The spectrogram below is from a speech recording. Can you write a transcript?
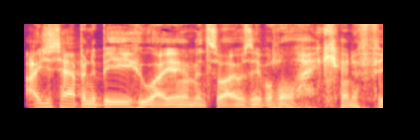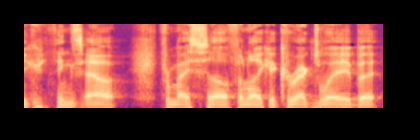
I just happen to be who I am, and so I was able to like kind of figure things out for myself in like a correct mm-hmm. way. But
